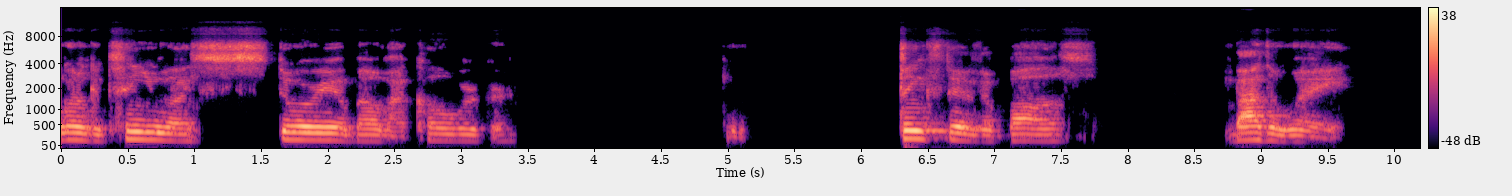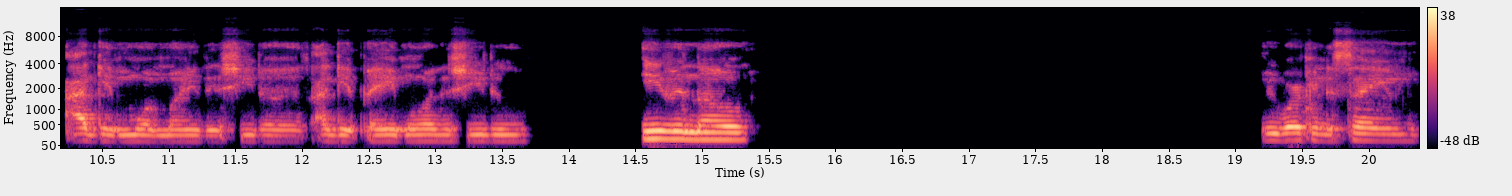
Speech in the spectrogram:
going to continue my story about my coworker who thinks there's a boss. By the way, I get more money than she does. I get paid more than she do. Even though we work in the same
